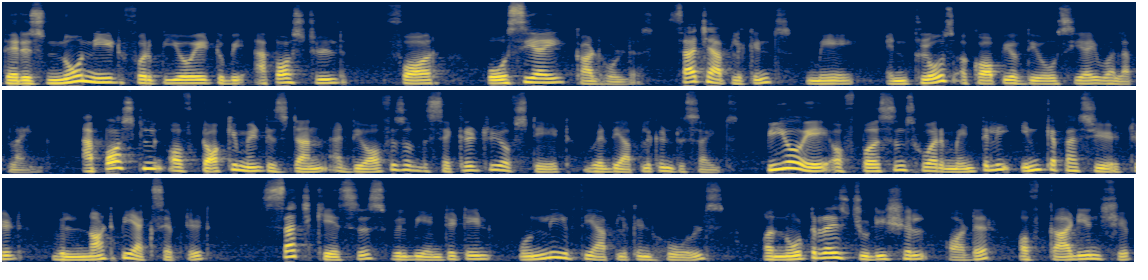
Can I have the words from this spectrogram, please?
there is no need for POA to be apostilled for OCI cardholders. Such applicants may enclose a copy of the OCI while applying. Apostilling of document is done at the office of the Secretary of State where the applicant resides. POA of persons who are mentally incapacitated will not be accepted. Such cases will be entertained only if the applicant holds a notarized judicial order of guardianship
